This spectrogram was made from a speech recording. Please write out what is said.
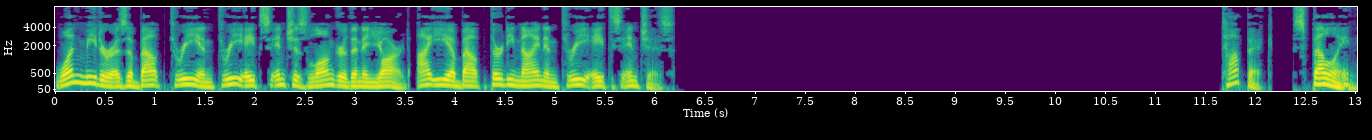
1 meter is about 3 and 3 eighths inches longer than a yard, i.e. about 39 and 3 eighths inches. Topic: Spelling.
